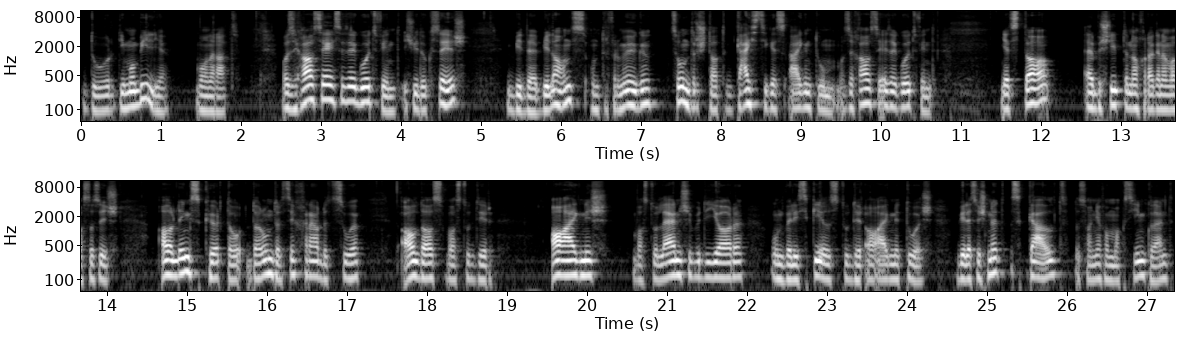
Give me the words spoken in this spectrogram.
durch die Immobilie, die er hat. Was ich auch sehr, sehr, sehr gut finde, ist, wie du siehst, bei der Bilanz unter Vermögen zuunterst steht geistiges Eigentum, was ich auch sehr, sehr gut finde. Jetzt da, er beschreibt dann nachher genau, was das ist. Allerdings gehört da, darunter sicher auch dazu, all das, was du dir aneignest, was du lernst über die Jahre und welche Skills du dir aneignen tust. Weil es ist nicht das Geld, das habe ich ja von Maxim gelernt,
